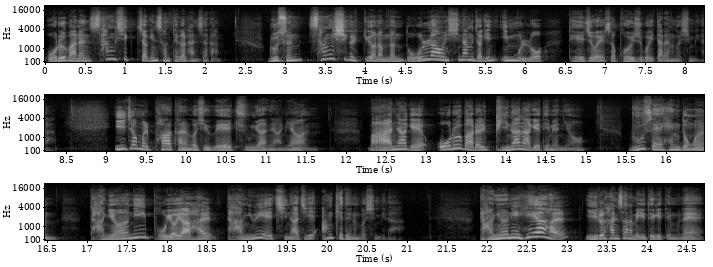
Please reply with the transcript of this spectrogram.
오르바는 상식적인 선택을 한 사람, 룻은 상식을 뛰어넘는 놀라운 신앙적인 인물로 대조해서 보여주고 있다는 것입니다. 이 점을 파악하는 것이 왜 중요하냐면 만약에 오르바를 비난하게 되면요. 룻의 행동은 당연히 보여야 할 당위에 지나지 않게 되는 것입니다. 당연히 해야 할 일을 한 사람이 되기 때문에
